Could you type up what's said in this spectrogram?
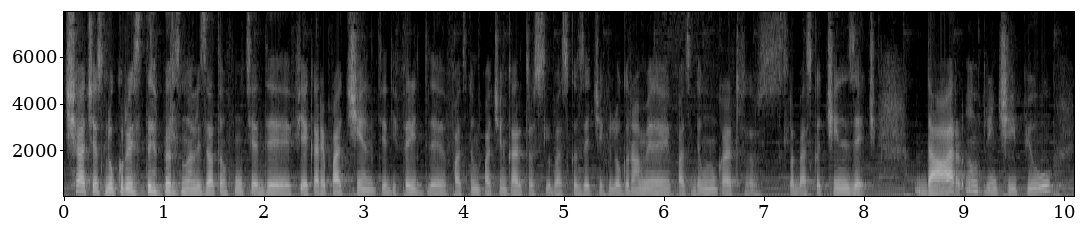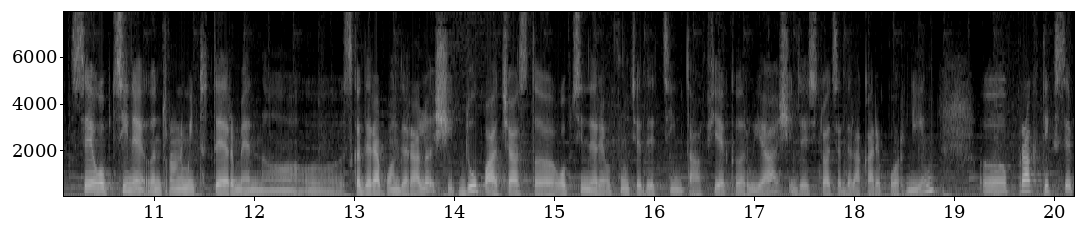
Și acest lucru este personalizat în funcție de fiecare pacient. E diferit de față de un pacient care trebuie să slăbească 10 kg față de unul care trebuie să slăbească 50. Dar, în principiu, se obține într-un anumit termen uh, uh, scăderea ponderală și după această obținere, în funcție de ținta fiecăruia și de situația de la care pornim, uh, practic se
